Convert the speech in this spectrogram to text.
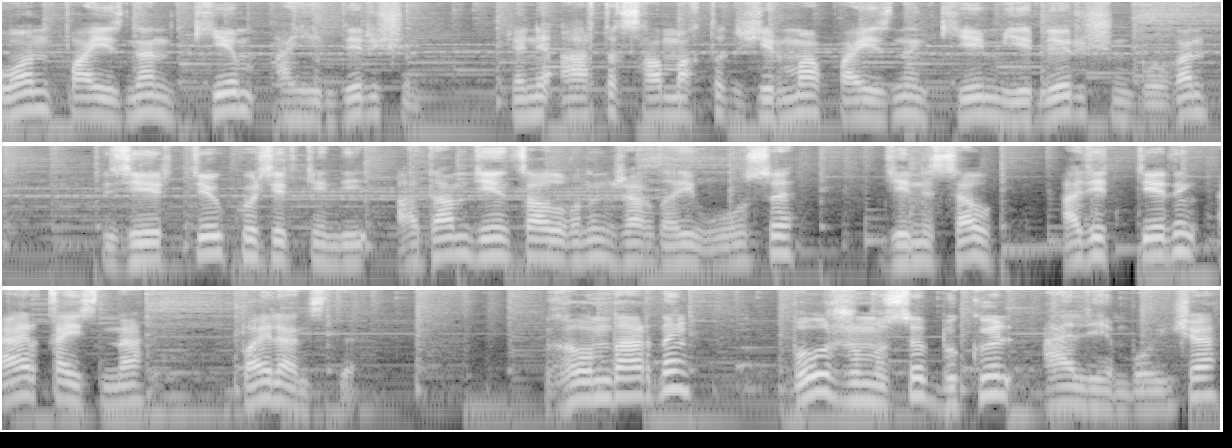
10 пайызынан кем әйелдер үшін және артық салмақтық 20 пайызынан кем ерлер үшін болған зерттеу көрсеткендей адам денсаулығының жағдайы осы дені сау әдеттердің әрқайсысына байланысты. Ғылымдардың бұл жұмысы бүкіл әлем бойынша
